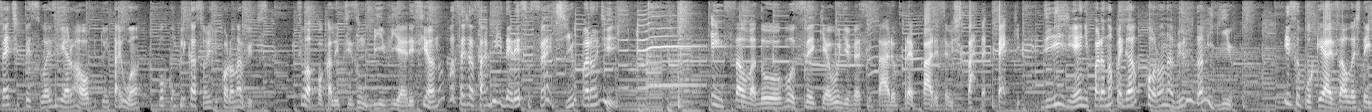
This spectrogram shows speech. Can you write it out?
7 pessoas vieram a óbito em Taiwan por complicações de coronavírus. Se o apocalipse zumbi vier esse ano, você já sabe o endereço certinho para onde ir. Em Salvador, você que é universitário, prepare seu starter pack de higiene para não pegar o coronavírus do amiguinho. Isso porque as aulas têm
